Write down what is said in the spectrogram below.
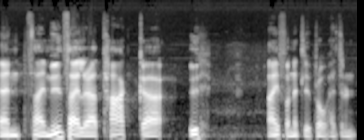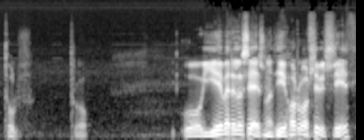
En það er mjög þægilega að taka upp iPhone 11 Pro heldur en 12 Pro. Og ég verði að segja svona því ég horfa á hlifið hlið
